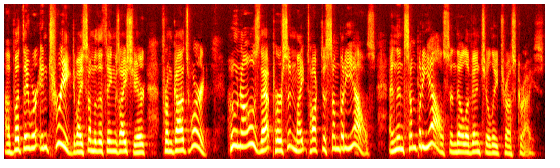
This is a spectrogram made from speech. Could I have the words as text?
uh, but they were intrigued by some of the things I shared from God's Word. Who knows, that person might talk to somebody else, and then somebody else, and they'll eventually trust Christ.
